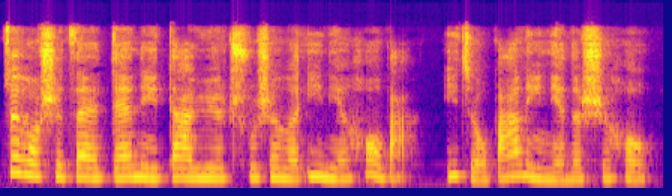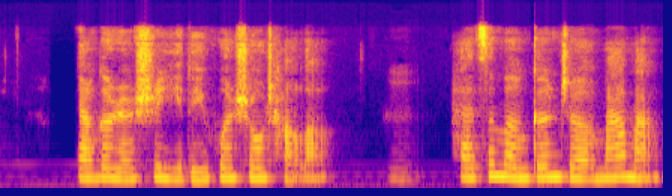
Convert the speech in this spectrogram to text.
最后是在 Danny 大约出生了一年后吧，一九八零年的时候，两个人是以离婚收场了。嗯。孩子们跟着妈妈。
